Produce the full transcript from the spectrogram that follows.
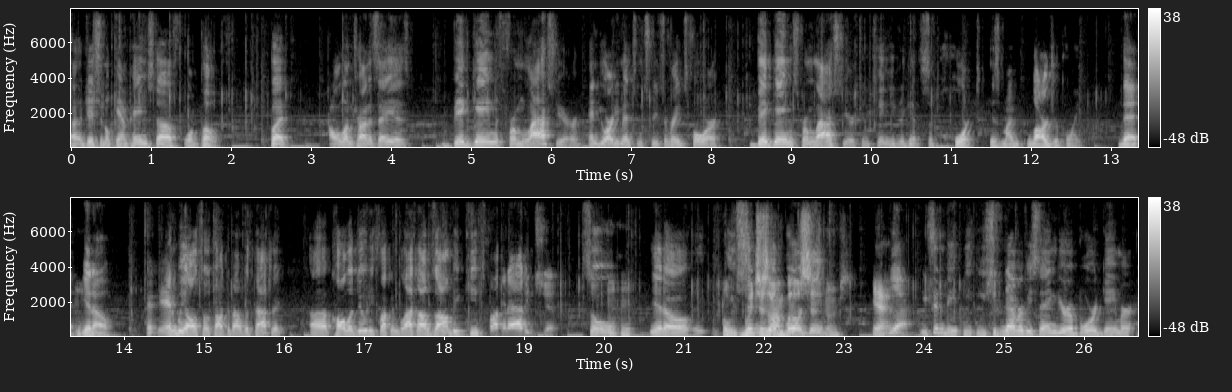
uh, additional campaign stuff or both. But all I'm trying to say is big games from last year, and you already mentioned Streets of Rage 4, big games from last year continue to get support is my larger point. That, you know, and, and we also talked about with Patrick, uh, Call of Duty fucking Black Ops Zombie keeps fucking adding shit. So, you know, you Which is on both gamer. systems. Yeah. Yeah, you shouldn't be. You, you should never be saying you're a bored gamer.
